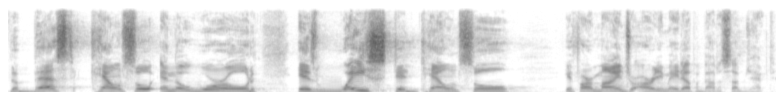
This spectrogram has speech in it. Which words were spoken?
The best counsel in the world is wasted counsel if our minds are already made up about a subject.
